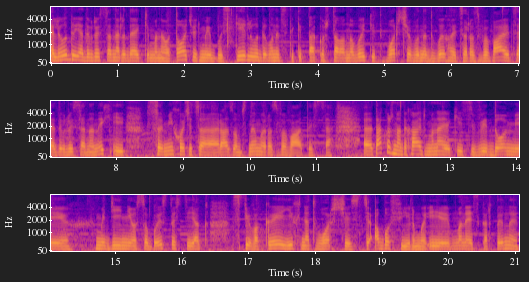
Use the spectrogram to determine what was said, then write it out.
Люди, я дивлюся на людей, які мене оточують, мої близькі люди. Вони всі такі також талановиті, творчі, вони двигаються, розвиваються. Я дивлюся на них і самі хочеться разом з ними розвиватися. Е, Також надихають мене якісь відомі медійні особистості, як співаки, їхня творчість або фільми. І в мене є картини,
